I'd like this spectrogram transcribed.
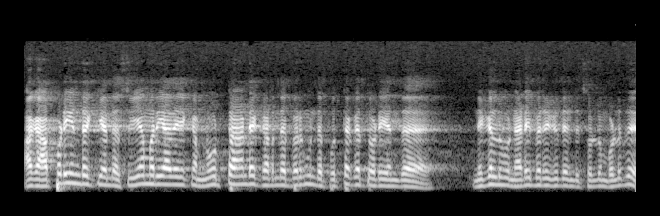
ஆக அப்படி இன்றைக்கு அந்த சுயமரியாதை இயக்கம் நூற்றாண்டை கடந்த பிறகு இந்த புத்தகத்துடைய இந்த நிகழ்வு நடைபெறுகிறது என்று சொல்லும் பொழுது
